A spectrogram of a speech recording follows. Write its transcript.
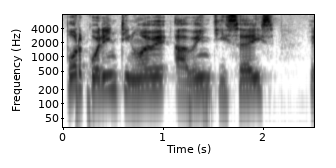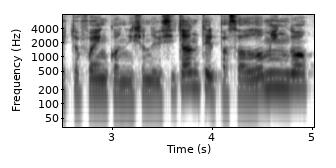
por 49 a 26. Esto fue en condición de visitante el pasado domingo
